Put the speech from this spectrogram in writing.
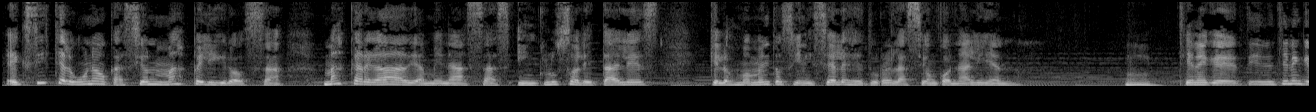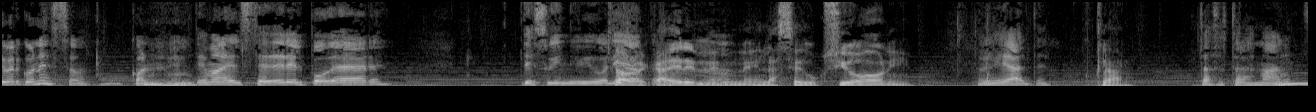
¿existe alguna ocasión más peligrosa, más cargada de amenazas, incluso letales, que los momentos iniciales de tu relación con alguien? Mm. Tiene que, tiene, tiene que ver con eso, con el tema del ceder el poder de su individualidad. Claro, de caer en, también, ¿no? en- en la seducción y. Olvídate, Claro. estás hasta las manos.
